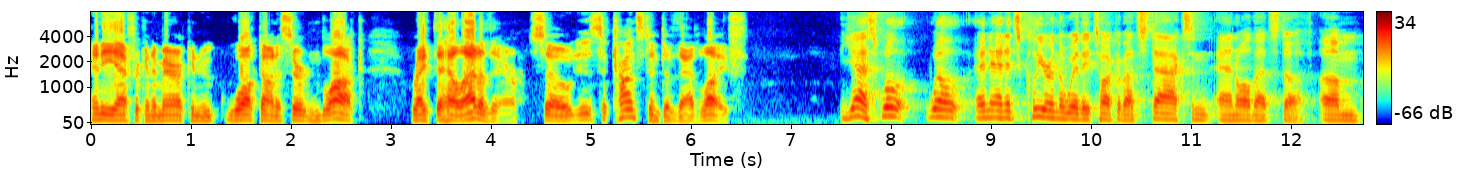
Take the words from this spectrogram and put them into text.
any African American who walked on a certain block right the hell out of there. So it's a constant of that life. Yes, well, well, and, and it's clear in the way they talk about stacks and, and all that stuff. Um,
